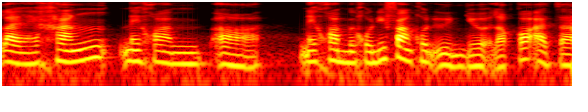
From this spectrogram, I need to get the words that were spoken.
หลาย ๆ ครั้งในความเอ่อในความเป็นคนที่ฟังคนอื่นเยอะ แล้วก็อาจจะ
